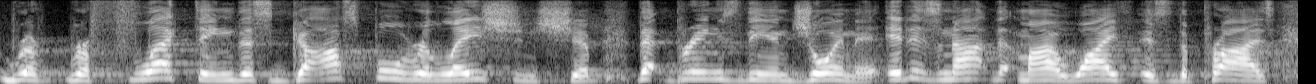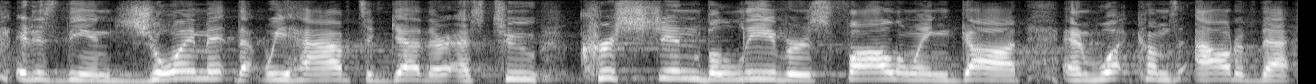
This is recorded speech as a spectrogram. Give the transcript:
re- reflecting this gospel relationship that brings the enjoyment. It is not that my wife is the prize, it is the enjoyment that we have together as two Christian believers following God, and what comes out of that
